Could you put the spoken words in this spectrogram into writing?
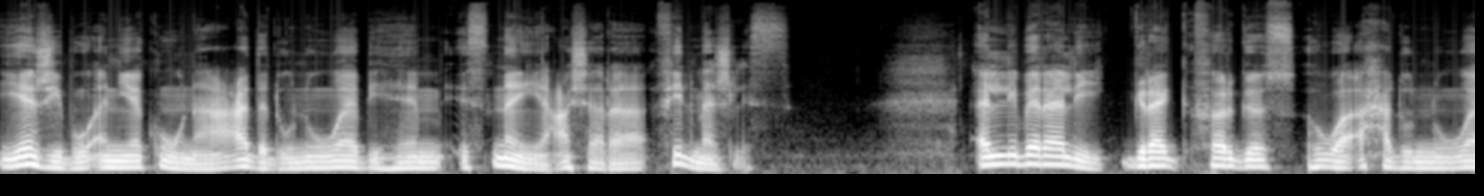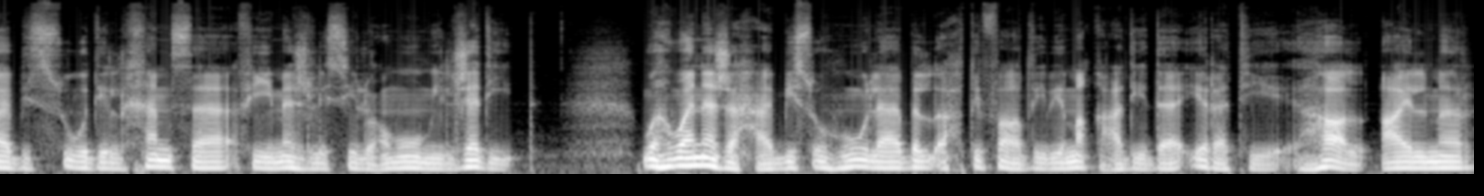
يجب أن يكون عدد نوابهم 12 في المجلس. الليبرالي غريغ فيرغوس هو أحد النواب السود الخمسة في مجلس العموم الجديد وهو نجح بسهولة بالاحتفاظ بمقعد دائرة هال آيلمر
